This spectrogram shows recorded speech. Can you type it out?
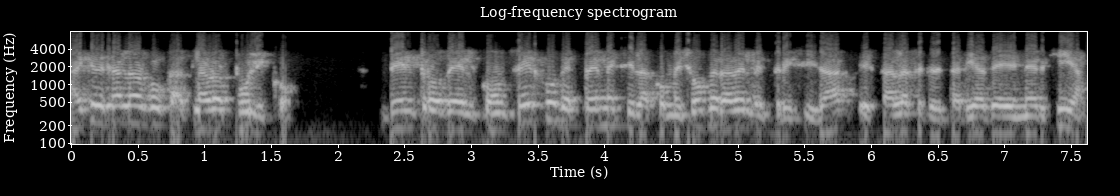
Hay que dejarle algo claro al público. Dentro del Consejo de Pemex y la Comisión Federal de Electricidad está la Secretaría de Energía.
